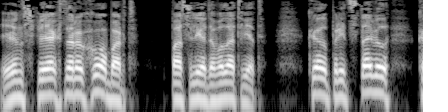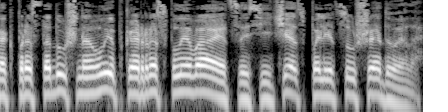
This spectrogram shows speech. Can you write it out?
«Инспектор Хобарт», — последовал ответ. Кэл представил, как простодушная улыбка расплывается сейчас по лицу Шэдуэла.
